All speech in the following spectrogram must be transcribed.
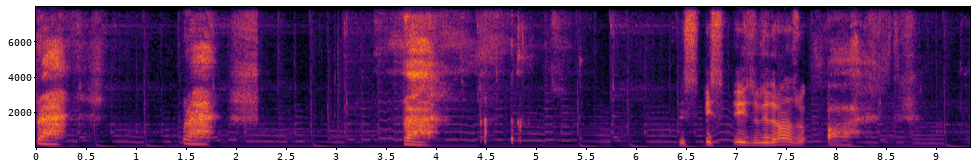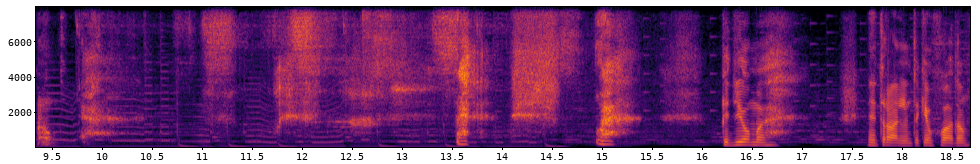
а, а. А. І, і, і відразу. Підйоми нейтральним таким хватом.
